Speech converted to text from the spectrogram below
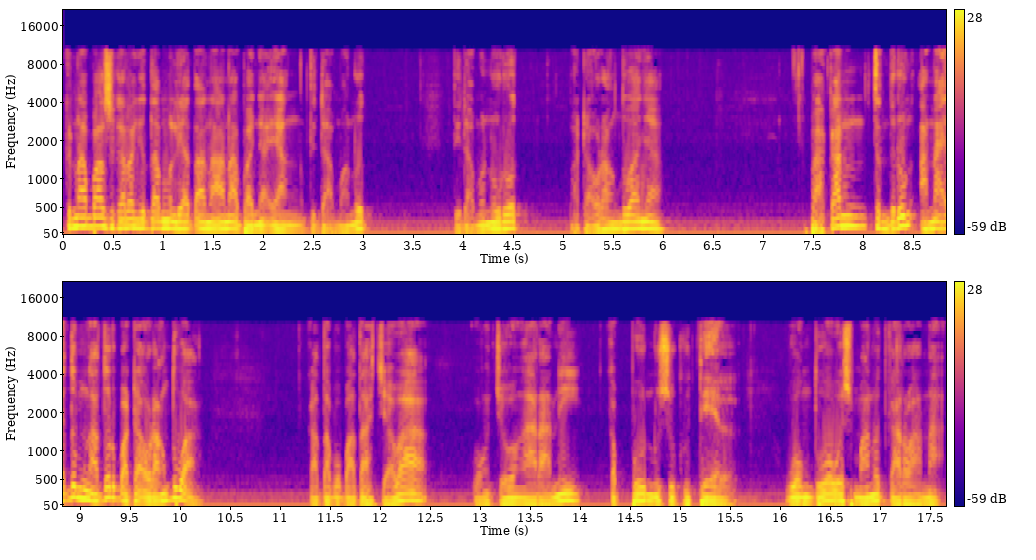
Kenapa sekarang kita melihat anak-anak banyak yang tidak manut, tidak menurut pada orang tuanya? Bahkan cenderung anak itu mengatur pada orang tua. Kata pepatah Jawa, wong Jawa ngarani kebun nusugudel. Wong tua wis manut karo anak.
